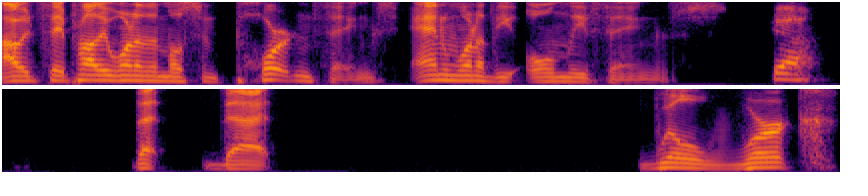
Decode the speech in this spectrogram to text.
I would say probably one of the most important things and one of the only things Yeah. that that will work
